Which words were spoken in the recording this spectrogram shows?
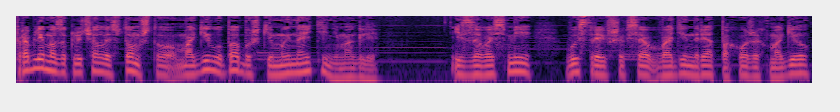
Проблема заключалась в том, что могилу бабушки мы найти не могли. Из-за восьми выстроившихся в один ряд похожих могил,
